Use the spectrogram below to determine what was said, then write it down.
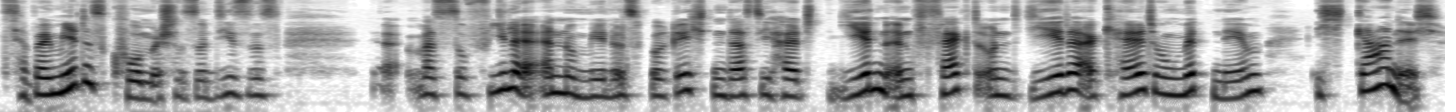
Das ist ja bei mir das Komische, so dieses, äh, was so viele Endomädels berichten, dass sie halt jeden Infekt und jede Erkältung mitnehmen. Ich gar nicht.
